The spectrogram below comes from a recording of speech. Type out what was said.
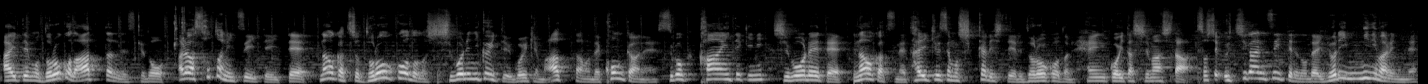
アイテムもドローコードあったんですけど、あれは外についていて、なおかつちょっとドローコードの絞りにくいというご意見もあったので、今回はね、すごく簡易的に絞れて、なおかつね、耐久性もしっかりしているドローコードに変更いたしました。そして内側についてるので、よりミニマルにね、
